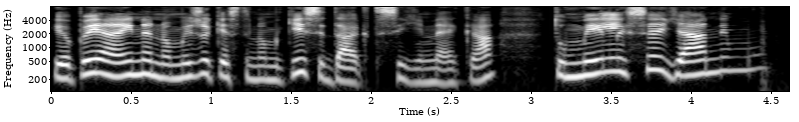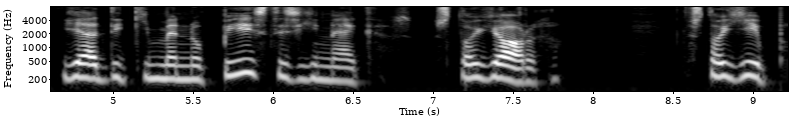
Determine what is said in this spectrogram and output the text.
η οποία είναι νομίζω και αστυνομική συντάκτης η γυναίκα, του μίλησε Γιάννη μου για αντικειμενοποίηση της γυναίκας. Στο Γιώργο. Στο Γήπα.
